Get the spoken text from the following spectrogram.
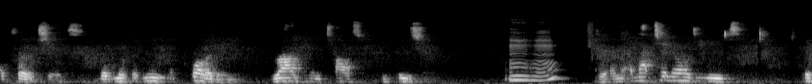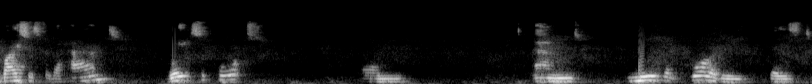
approaches that look at movement quality rather than task completion. Mm-hmm. And, and that technology needs devices for the hand, weight support, um, and movement quality based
